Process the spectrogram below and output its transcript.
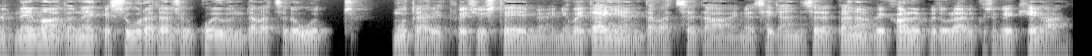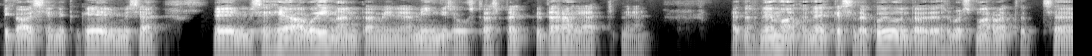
noh, nemad on need, kes suure tõenäosusega kujundavad seda uut mudelit või süsteemi on ju, või täiendavad seda on ju, et see ei tähenda seda, et täna on kõik halb ja tulevikus on kõik hea, iga asi on ikkagi eelmise, eelmise hea võimendamine ja mingisuguste aspektide ärajätmine. et noh, nemad on need, kes seda kujundavad ja sellepärast ma arvan, et see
